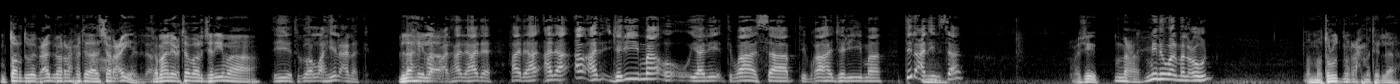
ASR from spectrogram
مطرد وإبعاد من رحمة الله شرعيا. كمان يعتبر جريمة. هي تقول الله يلعنك. لا هي طبعا لا هذا هذا هذا هذا جريمة يعني تبغاها ساب تبغاها جريمة. تلعن إنسان؟ عجيب. نعم. مين هو الملعون؟ المطرود من رحمة الله.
